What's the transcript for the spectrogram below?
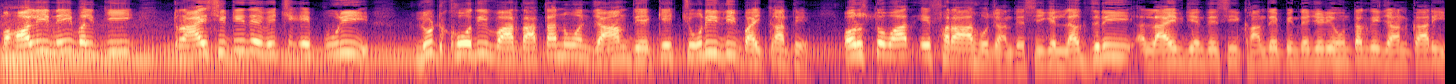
ਮੋਹਾਲੀ ਨਹੀਂ, ਬਲਕਿ ਟਰਾਈ ਸਿਟੀ ਦੇ ਵਿੱਚ ਇਹ ਪੂਰੀ ਲੁੱਟ ਖੋਹ ਦੀ ਵਾਰਦਾਤਾਂ ਨੂੰ ਅੰਜਾਮ ਦੇ ਕੇ ਚੋਰੀ ਦੀ ਬਾਈਕਾਂ ਤੇ। ਔਰ ਉਸ ਤੋਂ ਬਾਅਦ ਇਹ ਫਰਾਰ ਹੋ ਜਾਂਦੇ ਸੀਗੇ। ਲਗਜ਼ਰੀ ਲਾਈਫ ਜਿੰਦੇ ਸੀ ਖਾਂਦੇ ਪੀਂਦੇ ਜਿਹੜੀ ਹੁਣ ਤੱਕ ਦੀ ਜਾਣਕਾਰੀ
